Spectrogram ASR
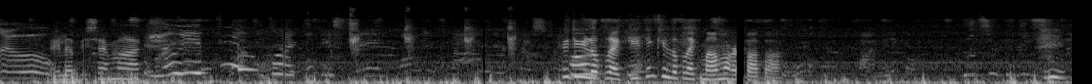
too. I love you so much. I love you so much. Who do you look like? Do you think you look like Mama or Papa?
